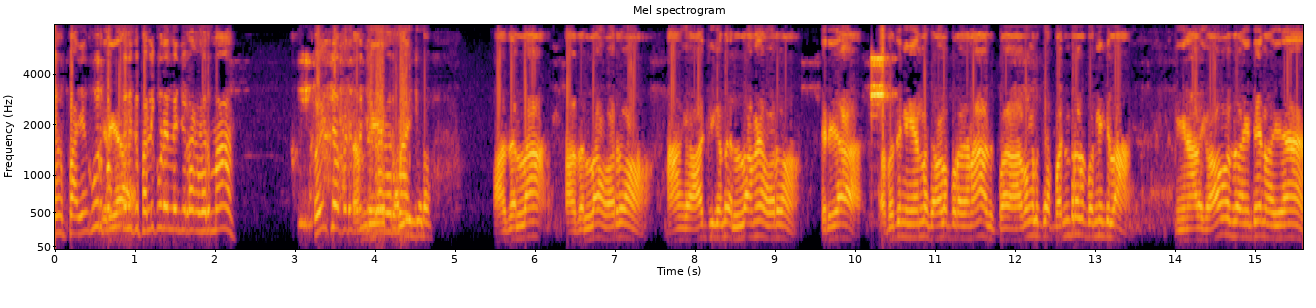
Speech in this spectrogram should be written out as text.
எங்க எங்க ஊர் பள்ளிக்கூடம் இல்லைன்னு சொல்றாங்க வருமா? அதெல்லாம் அதெல்லாம் வரும். நாங்க ஆட்சிக்கு வந்து எல்லாமே வரும். சரியா? அத பத்தி நீ என்ன கவலைப்பட வேணாம் அது அவங்களுக்கு பண்றது பண்ணிக்கலாம். நீ நாளைக்கு வாபஸ் வாங்கிட்டேன்னு வையேன்.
